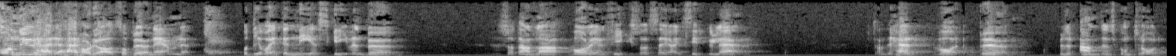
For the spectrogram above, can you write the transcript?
Och nu, Herre, här har du alltså böneämnet. Och det var inte en nedskriven bön så att alla, var och en, fick så att säga ett cirkulär. Utan det här var bön under Andens kontroll.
